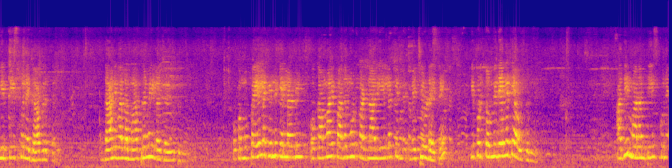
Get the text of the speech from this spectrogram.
మీరు తీసుకునే జాగ్రత్తలు దానివల్ల మాత్రమే ఇలా జరుగుతుంది. ఒక ముప్పై ఏళ్ళ కిందకి వెళ్ళండి. ఒక అమ్మాయి పదమూడు పద్నాలుగు ఏళ్ళకి మెచ్యూర్డ్ అయితే ఇప్పుడు తొమ్మిదేళ్ళకి అవుతుంది. అది మనం తీసుకునే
